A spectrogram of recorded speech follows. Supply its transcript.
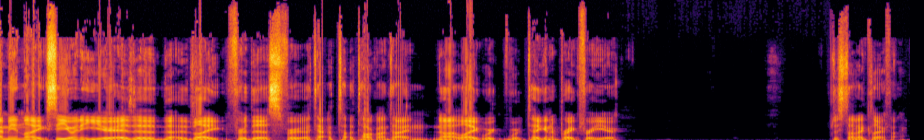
I mean, like, see you in a year as a like for this for a, talk on Titan, not like we're we're taking a break for a year. Just thought I'd clarify.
